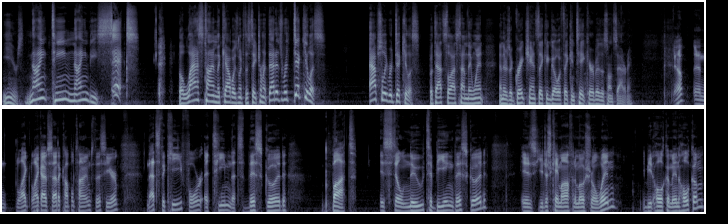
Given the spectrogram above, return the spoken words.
years. 1996. The last time the Cowboys went to the state tournament. That is ridiculous. Absolutely ridiculous. But that's the last time they went, and there's a great chance they could go if they can take care of business on Saturday. Yeah, and like like I've said a couple times this year, that's the key for a team that's this good, but is still new to being this good. Is you just came off an emotional win, you beat Holcomb in Holcomb,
